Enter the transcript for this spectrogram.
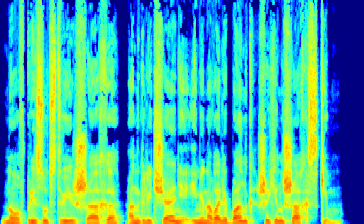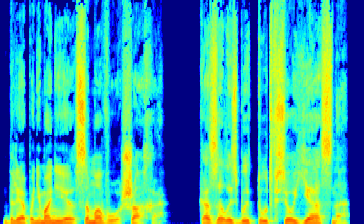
Но в присутствии шаха англичане именовали банк шахиншахским для понимания самого шаха. Казалось бы, тут все ясно.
